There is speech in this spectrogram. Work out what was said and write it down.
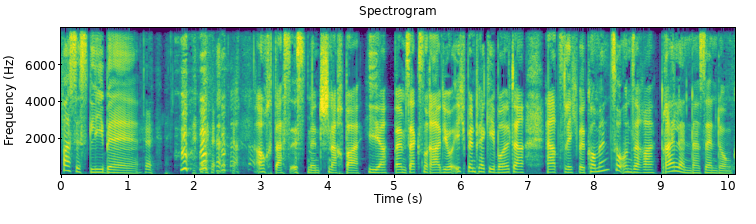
was ist Liebe? Auch das ist Mensch Nachbar hier beim Sachsenradio. Ich bin Peggy Bolter. Herzlich willkommen zu unserer Dreiländersendung.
